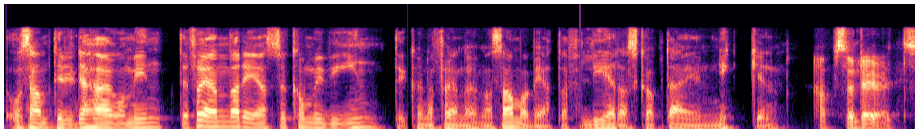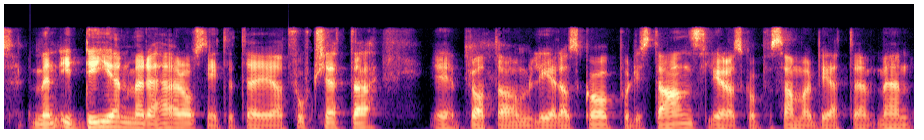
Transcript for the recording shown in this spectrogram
Och samtidigt det här om vi inte förändrar det så kommer vi inte kunna förändra hur man samarbetar för ledarskap det är en nyckel. Absolut. Men idén med det här avsnittet är att fortsätta eh, prata om ledarskap på distans, ledarskap på samarbete. Men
